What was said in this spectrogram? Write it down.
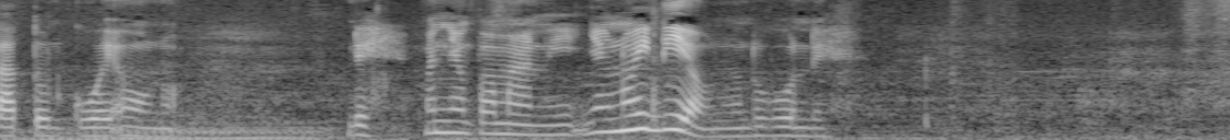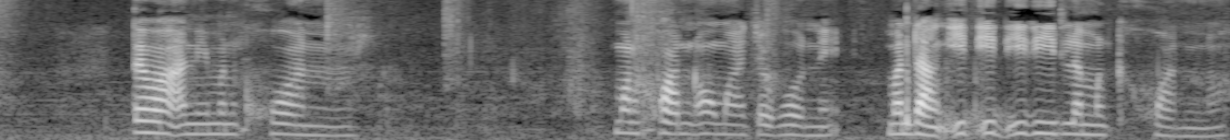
ตัดต้นกล้วยออกเนาะเด้มันยังประมาณนี้ยังน้อยเดี่ยวเนาะทุกคนเด้ แต่ว่าอันนี้มันควัน มันควันออกมาจากบนนี้ มันดังอิดอิดอิดอิดแล้วมันก็ควันเนาะ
